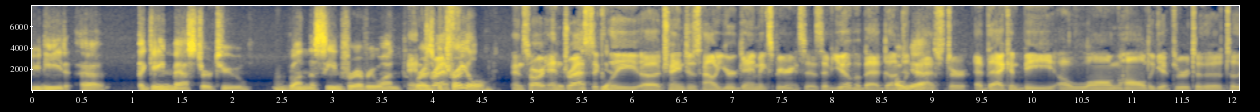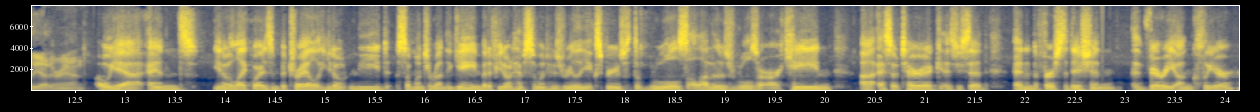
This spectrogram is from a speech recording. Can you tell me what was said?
You need a, a game master to run the scene for everyone. And Whereas drastic- Betrayal, and sorry, and drastically uh, changes how your game experience is. If you have a bad dungeon Oh, yeah. master, uh, that can be a long haul to get through to the to the other end. Oh yeah, and you know, likewise in Betrayal, you don't need someone to run the game, but if you don't have someone who's really experienced with the rules, a lot of those rules are arcane, uh, esoteric, as you said, and in the first edition, very unclear.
